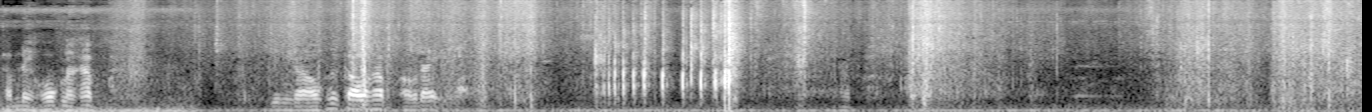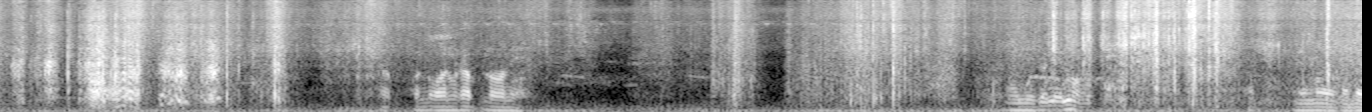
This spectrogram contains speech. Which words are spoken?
ครับได้หกแล้วครับกินเอาคือเก่าครับ เอาได้ครับครับอ่อนๆครับนอนนี่อันนี้ก็เล่นหน่อยครับเล่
